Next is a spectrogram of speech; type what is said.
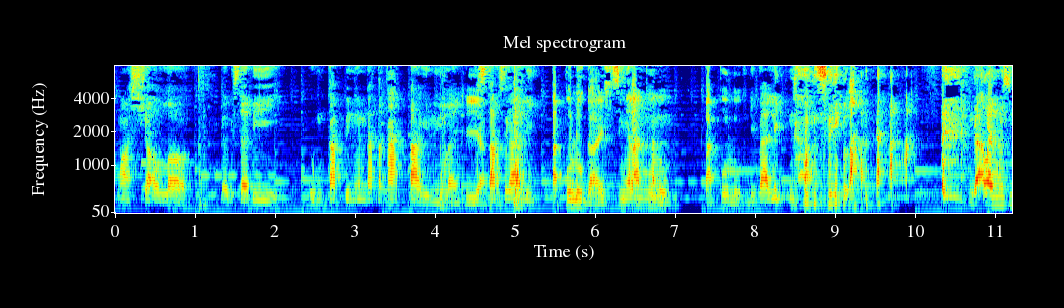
masya Allah gak bisa diungkapin dengan kata-kata gitu nilai Iya. besar sekali 40 guys. 96. 40. 40. dibalik 69 Enggak lah 69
